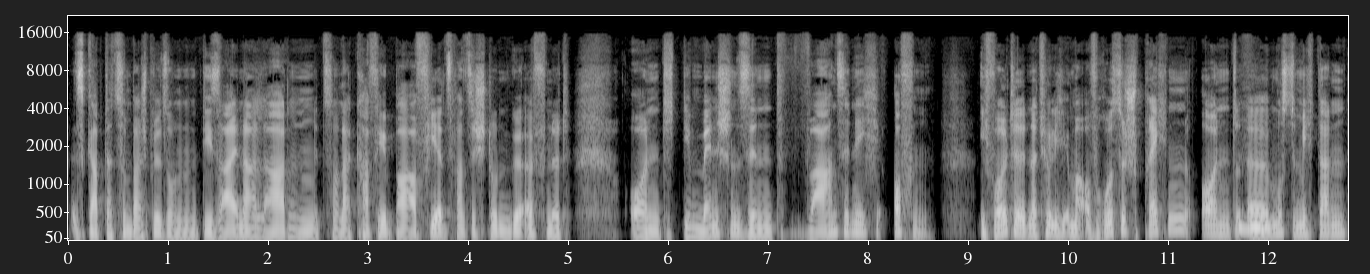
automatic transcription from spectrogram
Es gab da zum Beispiel so einen Designerladen mit so einer Kaffeebar, 24 Stunden geöffnet. Und die Menschen sind wahnsinnig offen. Ich wollte natürlich immer auf Russisch sprechen und äh, mhm. äh, musste mich dann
